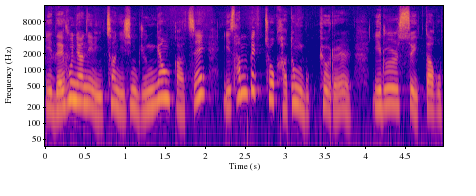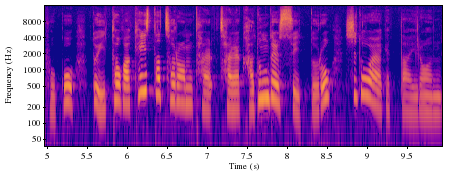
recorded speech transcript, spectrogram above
이 내후년인 2026년까지 이 300초 가동 목표를 이룰 수 있다고 보고 또 이터가 K스타처럼 달- 잘 가동될 수 있도록 시도해야겠다 이런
